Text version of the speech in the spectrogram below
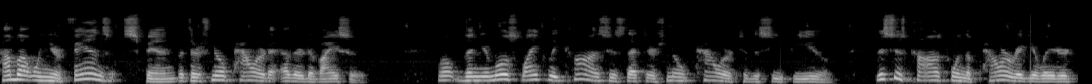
How about when your fans spin, but there's no power to other devices? Well, then your most likely cause is that there's no power to the CPU. This is caused when the power regulator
